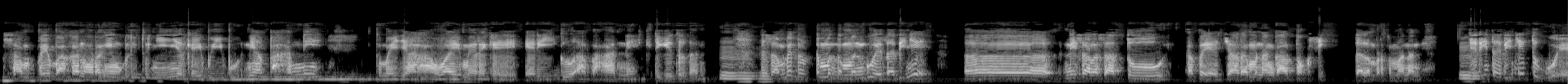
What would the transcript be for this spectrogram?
sampai bahkan orang yang beli tuh nyinyir kayak ibu-ibu ini apaan nih kemeja Hawaii merek Erigo apaan nih gitu-gitu kan Hmm. Nah, sampai teman-teman gue tadinya eh ini salah satu apa ya cara menangkal toksik dalam pertemanan ya. Hmm. Jadi tadinya tuh gue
